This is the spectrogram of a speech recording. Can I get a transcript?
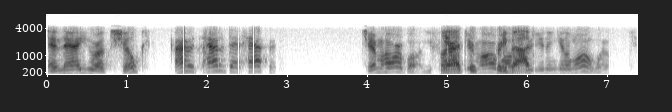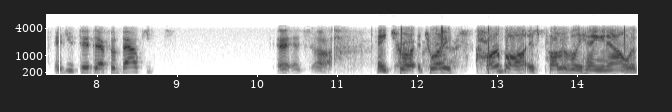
and now you're a joke. How did how did that happen? Jim Harbaugh. You fired it's- Jim Harbaugh because you didn't get along with him, and you did that for Baalke. It's oh, Hey Troy, Oh, Troy. Harbaugh is probably hanging out with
